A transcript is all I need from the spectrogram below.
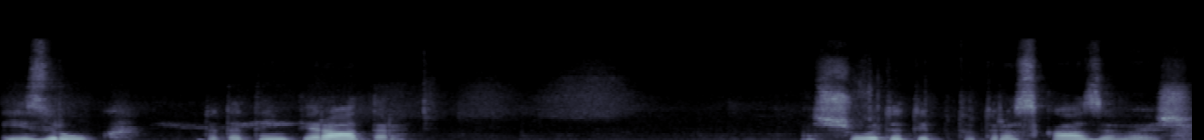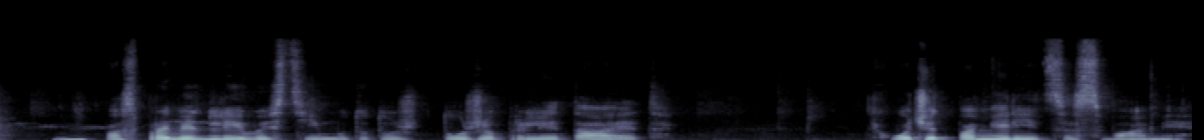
из рук. Вот этот император. А что это ты тут рассказываешь? Ну, по справедливости ему тут тоже, тоже прилетает. Хочет помириться с вами.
